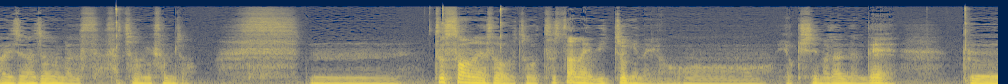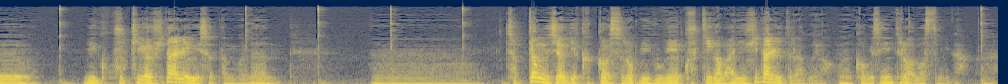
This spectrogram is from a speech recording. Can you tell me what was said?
아리조나주는 맞았어요. 4,503점. 음, 투썸에서 저 투썸의 위쪽이네요. 어, 역시 맞았는데 그 미국 국기가 휘날리고 있었던 거는 어, 접경 지역에 가까울수록 미국의 국기가 많이 휘날리더라고요. 어, 거기서 힌트를 얻었습니다. 어.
